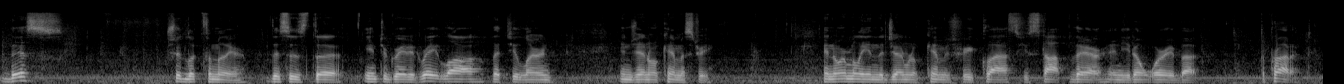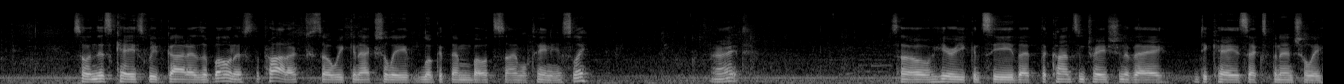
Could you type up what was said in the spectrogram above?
this should look familiar. This is the integrated rate law that you learned in general chemistry. And normally in the general chemistry class, you stop there and you don't worry about the product. So in this case, we've got as a bonus the product, so we can actually look at them both simultaneously. All right. So here you can see that the concentration of A decays exponentially.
